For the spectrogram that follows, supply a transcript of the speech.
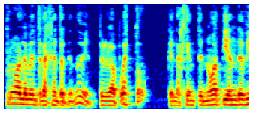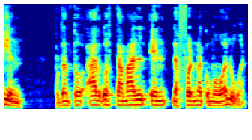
probablemente la gente atiende bien, pero le apuesto que la gente no atiende bien. Por tanto, algo está mal en la forma como evalúan.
